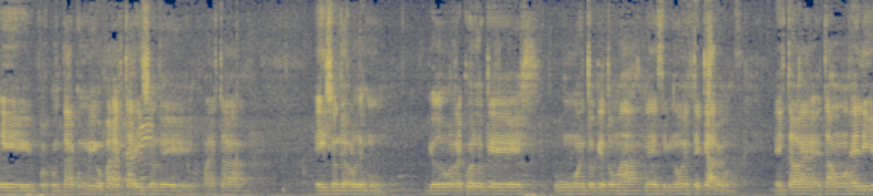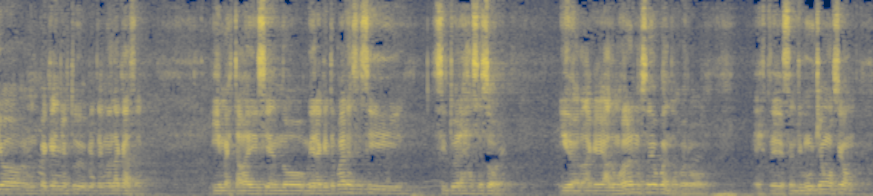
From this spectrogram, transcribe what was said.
eh, por contar conmigo para esta edición de, para esta edición de Roles Moon. Yo recuerdo que hubo un momento que Tomás me designó este cargo, estaba, estábamos él y yo en un pequeño estudio que tengo en la casa, y me estaba diciendo, mira, ¿qué te parece si, si tú eres asesor? Y de verdad que a lo mejor él no se dio cuenta, pero este, sentí mucha emoción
